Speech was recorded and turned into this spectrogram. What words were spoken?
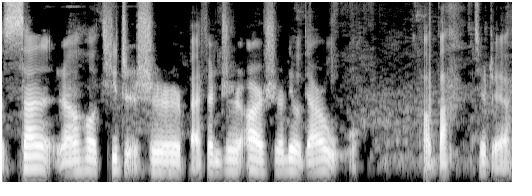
三，然后体脂是百分之二十六点五，好吧，就这样。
